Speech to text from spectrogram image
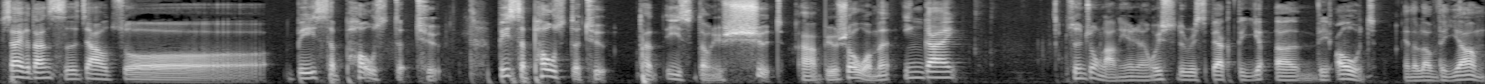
下一个单词叫做 be supposed to。be supposed to，它的意思等于 should 啊。比如说，我们应该尊重老年人，we should respect the 呃 the old And love the young，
